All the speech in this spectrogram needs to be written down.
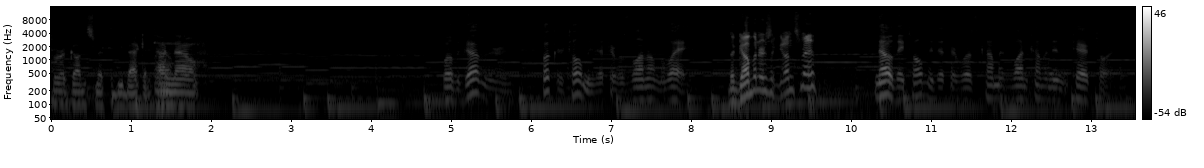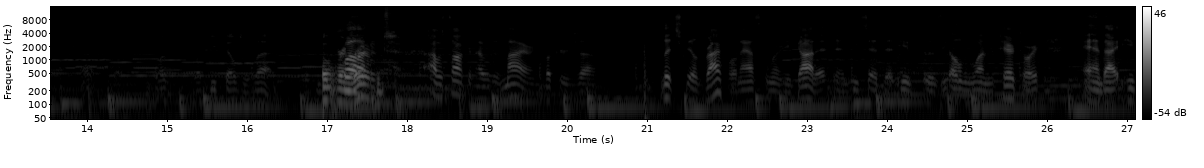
for a gunsmith to be back in town. I know. well, the governor and Booker told me that there was one on the way. The governor's a gunsmith? No, they told me that there was coming one coming in the territory. Oh shit. What, what details was that? Over in Well, I- I was talking, I was admiring Booker's uh, Litchfield rifle and asked him where he got it, and he said that he was the only one in the territory. And I, he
